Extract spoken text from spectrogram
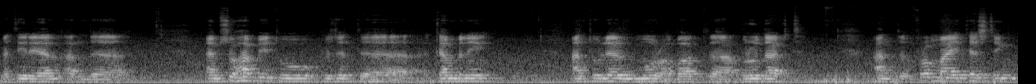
material, and I'm so happy to visit uh, company and to learn more about product. And from my testing,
